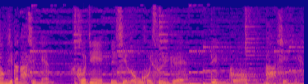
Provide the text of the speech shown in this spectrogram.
张一的那些年，和你一起轮回岁月，定格那些年。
